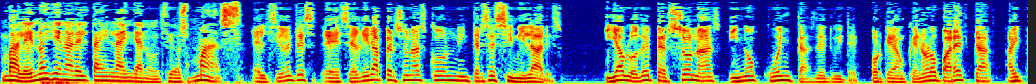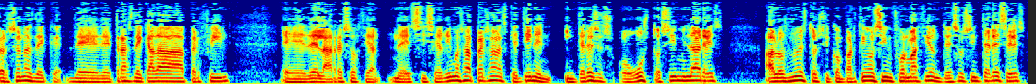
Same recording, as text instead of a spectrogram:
Vale, no llenar el timeline de anuncios. Más. El siguiente es eh, seguir a personas con intereses similares. Y hablo de personas y no cuentas de Twitter, porque aunque no lo parezca, hay personas de de- detrás de cada perfil eh, de la red social. Eh, si seguimos a personas que tienen intereses o gustos similares a los nuestros y compartimos información de esos intereses,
